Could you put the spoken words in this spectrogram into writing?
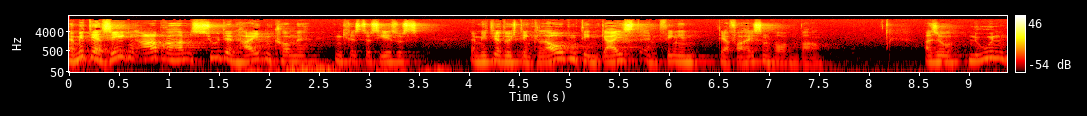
damit der Segen Abrahams zu den Heiden komme in Christus Jesus, damit wir durch den Glauben den Geist empfingen, der verheißen worden war. Also nun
